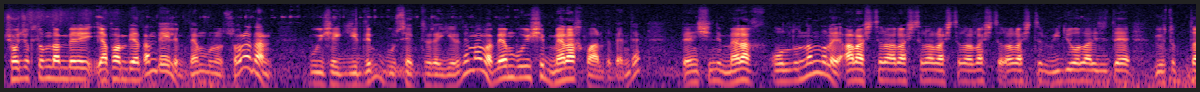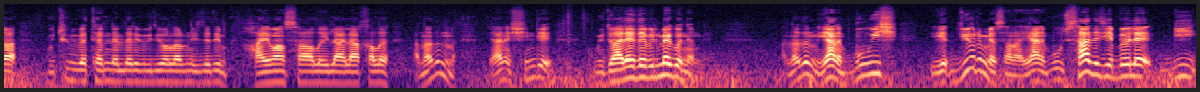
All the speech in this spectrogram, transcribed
çocukluğumdan beri yapan bir adam değilim. Ben bunu sonradan bu işe girdim, bu sektöre girdim ama ben bu işi merak vardı bende. Ben şimdi merak olduğundan dolayı araştır, araştır, araştır, araştır, araştır, videolar izle, YouTube'da bütün veterinerlerin videolarını izledim. Hayvan sağlığıyla alakalı, anladın mı? Yani şimdi müdahale edebilmek önemli. Anladın mı? Yani bu iş diyorum ya sana yani bu sadece böyle bir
